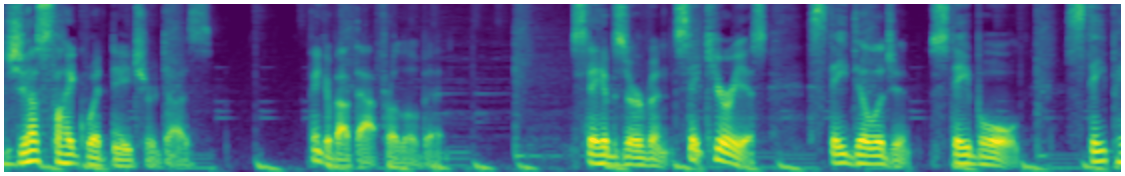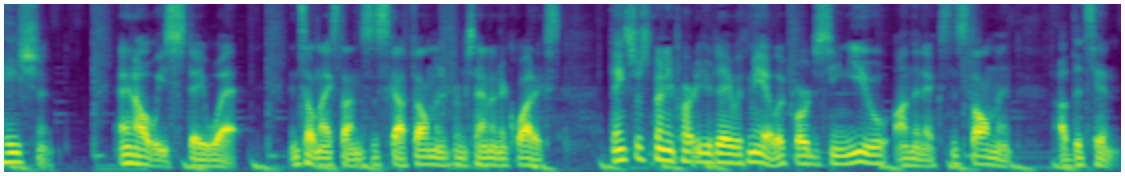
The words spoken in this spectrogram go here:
just like what nature does. Think about that for a little bit. Stay observant, stay curious, stay diligent, stay bold, stay patient, and always stay wet. Until next time, this is Scott Fellman from Tannin Aquatics. Thanks for spending part of your day with me. I look forward to seeing you on the next installment of The Tint.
